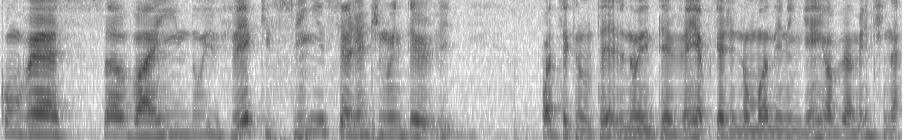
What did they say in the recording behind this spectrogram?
conversa, vai indo e vê que sim, e se a gente não intervir, pode ser que não, ter, não intervenha, porque a gente não manda em ninguém, obviamente, né?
